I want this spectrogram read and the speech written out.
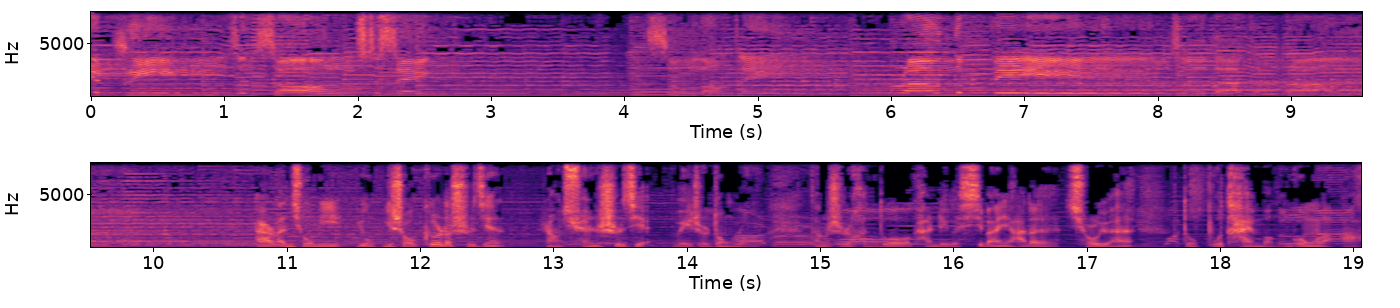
We had dreams and songs to sing. It's so lonely around the fields of Athenry. 爱尔兰球迷用一首歌的时间让全世界为之动容。当时很多我看这个西班牙的球员都不太猛攻了啊，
